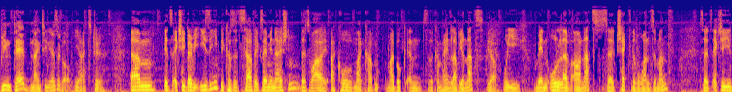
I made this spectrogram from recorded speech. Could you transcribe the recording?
been dead 19 years ago. Yeah, it's true. Um, it's actually very easy because it's self-examination. That's why I call my com- my book and the campaign "Love Your Nuts." Yeah. we men all love our nuts, so check them once a month. So it's actually you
